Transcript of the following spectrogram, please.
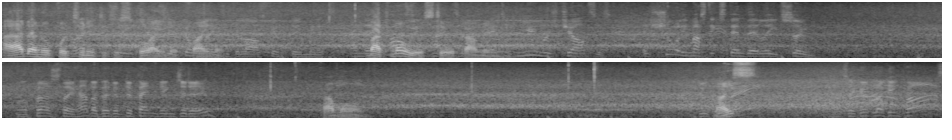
I had an opportunity to score in the final. dominated the last 15 minutes, and their But more will still come in. Created Numerous chances. They surely must extend their lead soon. Well, first they have a bit of defending to do. Come on. Doucouré. Nice. That's a good-looking pass.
